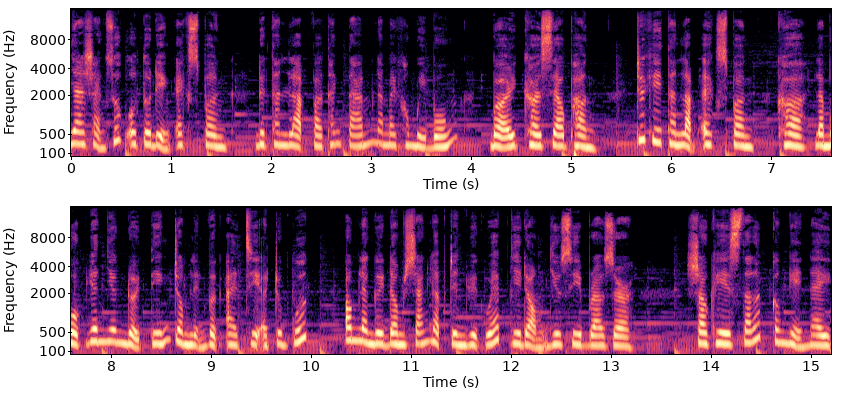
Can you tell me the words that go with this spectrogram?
Nhà sản xuất ô tô điện Xpeng được thành lập vào tháng 8 năm 2014 bởi Ke Xiaopeng. Trước khi thành lập Xpeng, Ke là một doanh nhân nổi tiếng trong lĩnh vực IT ở Trung Quốc. Ông là người đồng sáng lập trình duyệt web di động UC Browser. Sau khi startup công nghệ này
